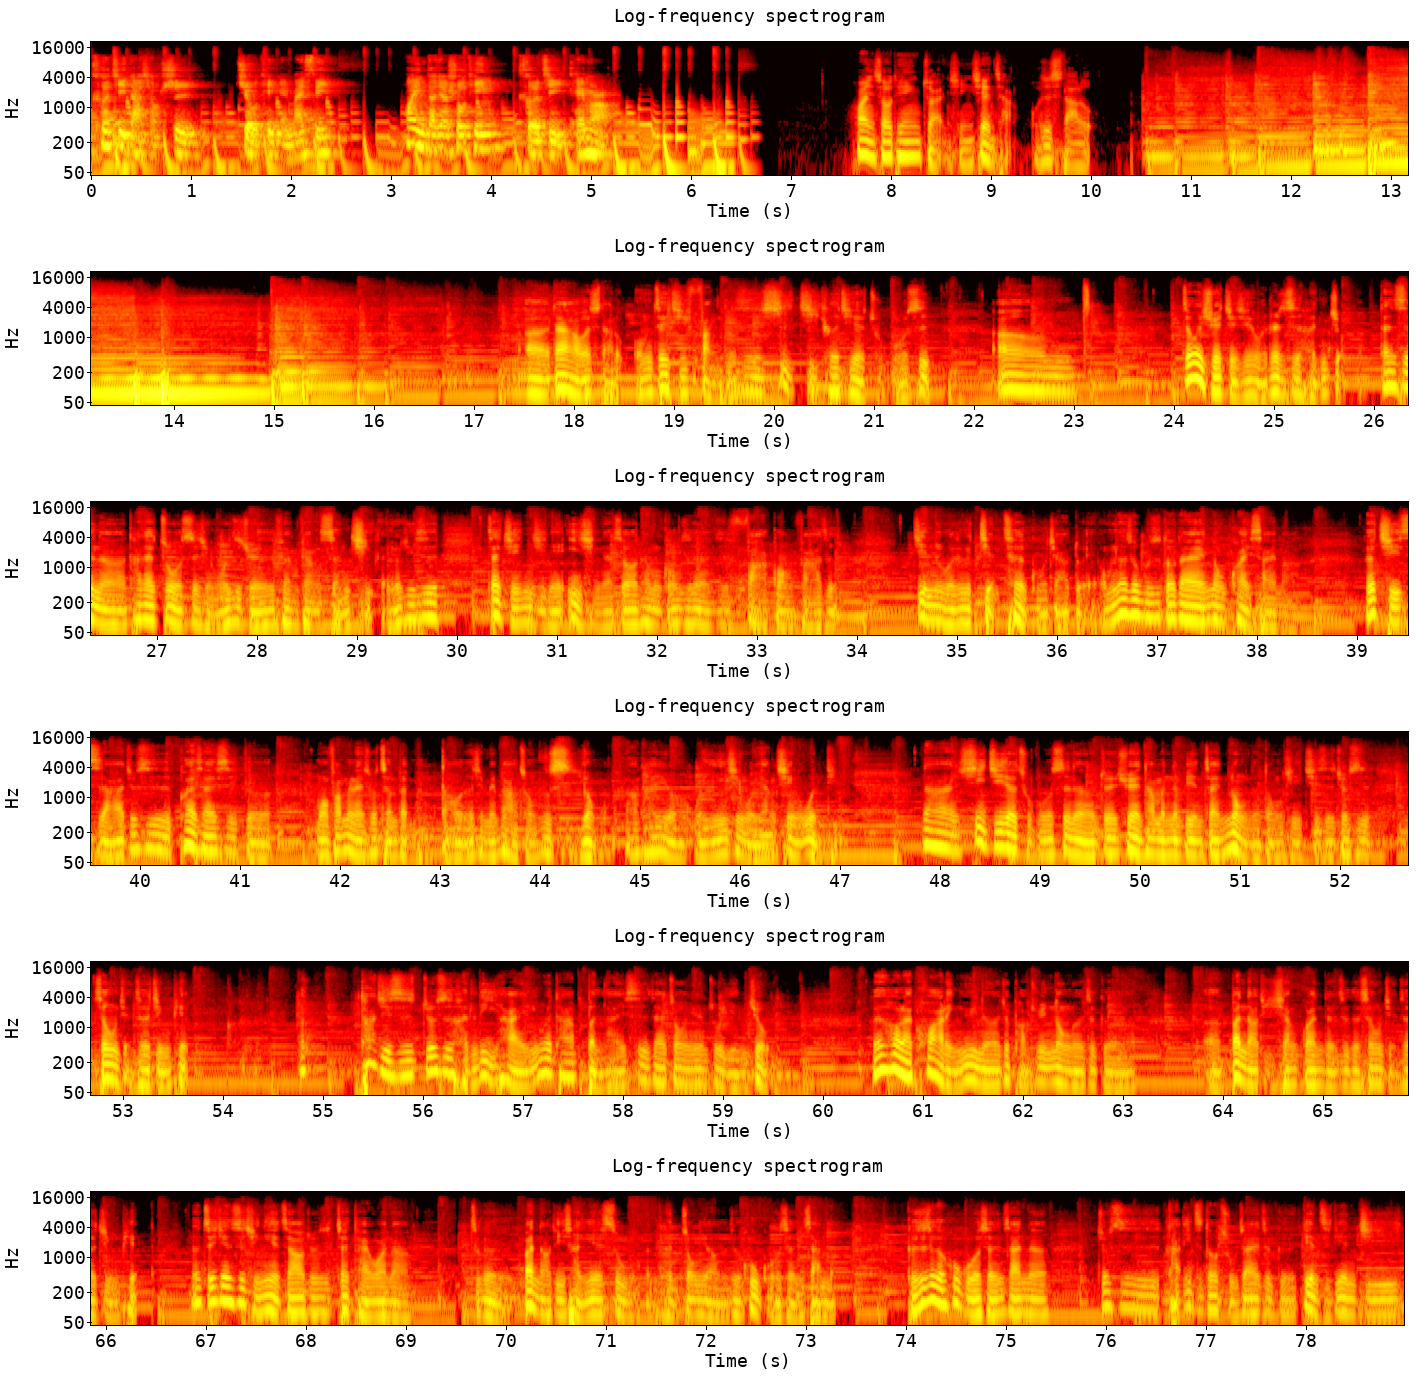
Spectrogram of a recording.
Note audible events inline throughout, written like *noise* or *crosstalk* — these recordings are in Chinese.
科技大小事，就听 MIC。欢迎大家收听科技 Camera。欢迎收听转型现场，我是史达洛。呃，大家好，我是史达鲁。我们这一期访的是细基科技的主博士。嗯，这位学姐姐我认识很久。但是呢，他在做的事情，我一直觉得是非常非常神奇的。尤其是在前几年疫情的时候，他们公司真的是发光发热，进入了这个检测国家队。我们那时候不是都在弄快筛吗？可其实啊，就是快筛是一个某方面来说成本蛮高的，而且没办法重复使用，然后它有伪阴性、伪阳性的问题。那细基的楚博士呢，就是现在他们那边在弄的东西，其实就是生物检测晶片。他其实就是很厉害，因为他本来是在中研院做研究的，可是后来跨领域呢，就跑去弄了这个呃半导体相关的这个生物检测晶片。那这件事情你也知道，就是在台湾啊，这个半导体产业是我们很重要的这个护国神山嘛。可是这个护国神山呢，就是它一直都处在这个电子电机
